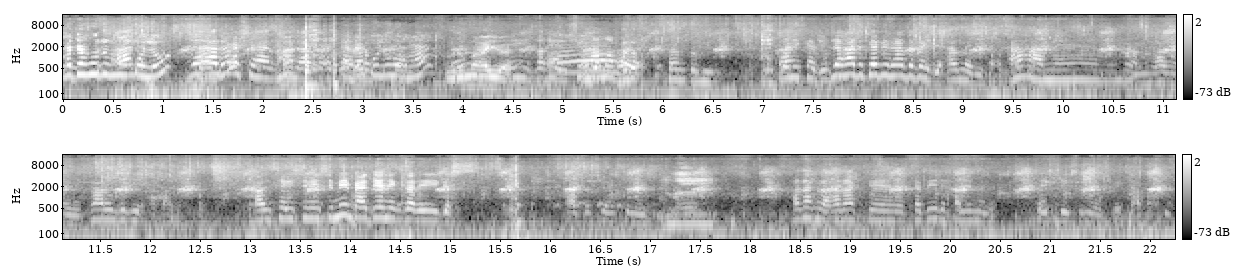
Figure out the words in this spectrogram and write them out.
Hada hurma kulo? لا أربع شهر ما له أربع شهر Hada kulo hurma? Puro maayo ah إيه ما ثاني كبير. لا هذا كبير هذا بيجي. هذا ما يجي. hamen. هذا ما يجي. هذا ذبيحة هذا هذا. يسوي سمين سمين بعدين يقدر يقص. هذا يسوي سمين سمين هذاك لا هذاك كبير يخلي منه. يسوي سمين شوي تعبان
